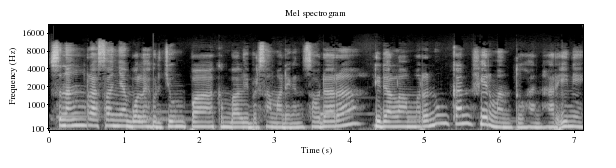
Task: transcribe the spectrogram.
Senang rasanya boleh berjumpa kembali bersama dengan saudara di dalam merenungkan firman Tuhan hari ini.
